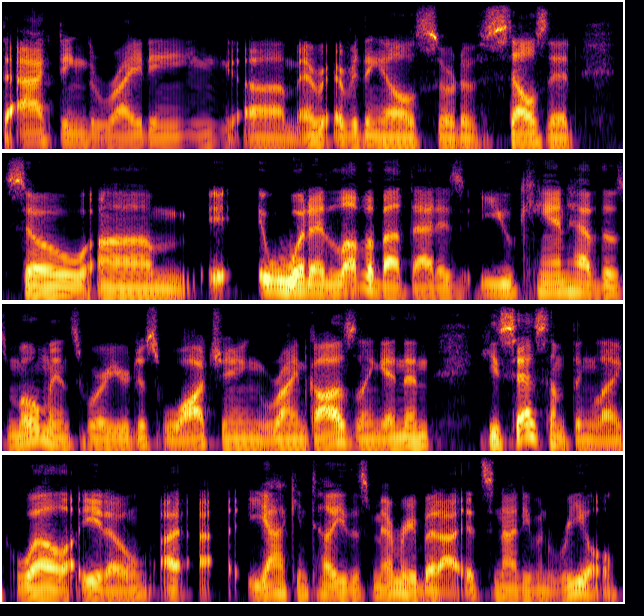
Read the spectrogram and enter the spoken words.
the acting the writing um ev- everything else sort of sells it so um it, it- what I love about that is you can have those moments where you're just watching Ryan Gosling and then he says something like well you know I, I yeah I can tell you this memory but I, it's not even real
